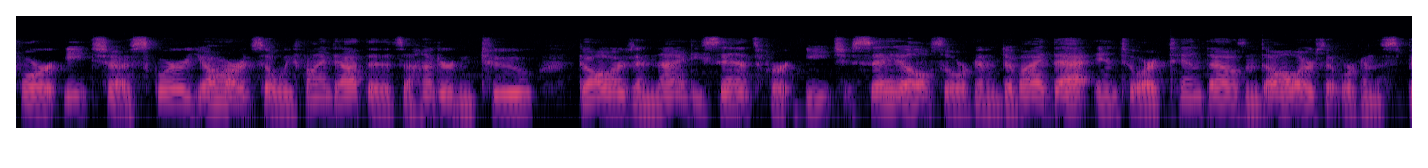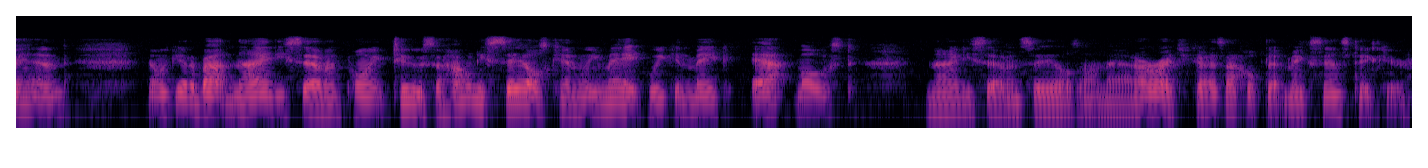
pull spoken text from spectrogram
for each uh, square yard. So we find out that it's $102.90 for each sail. So we're going to divide that into our $10,000 that we're going to spend and we get about 97.2. So how many sails can we make? We can make at most 97 sails on that. All right, you guys, I hope that makes sense. Take care.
